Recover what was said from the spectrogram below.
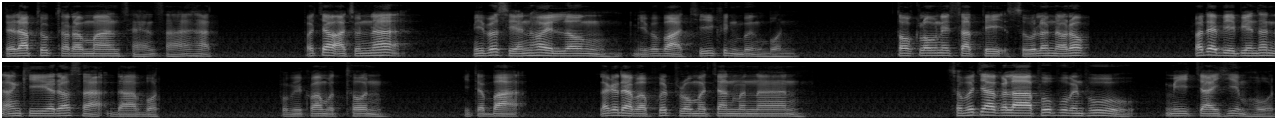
ได้รับทุกทรมานแสนสาหัส พระเจ้าอาชุนะ มีพระเศียรห้อยลง มีพระบาทชี้ขึ้นเบื้องบน ตกลงในสติสูรนรกเพราะได้เบียดเบียนท่านอังคีรสะดาบทผู้มีความอดทน อิตบะ และก็ได้ประพฤติพรหมจรรย์มานาน สมพระเจ้ากลาผู้ผู้เป็นผู้มีใจเหี้ยมโหด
